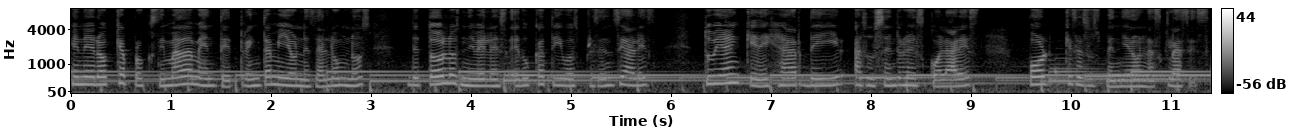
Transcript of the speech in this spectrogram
generó que aproximadamente 30 millones de alumnos de todos los niveles educativos presenciales tuvieran que dejar de ir a sus centros escolares porque se suspendieron las clases.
